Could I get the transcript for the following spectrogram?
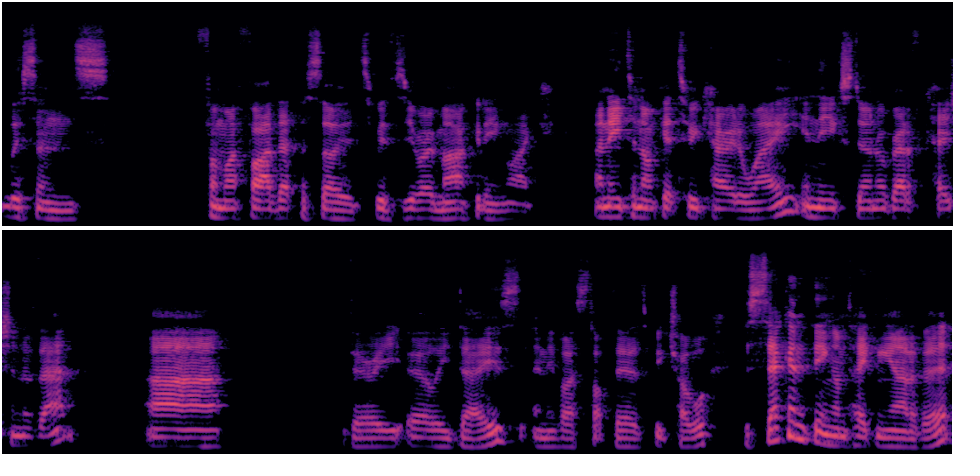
listens for my five episodes with zero marketing. Like, I need to not get too carried away in the external gratification of that. Uh, very early days, and if I stop there, it's big trouble. The second thing I'm taking out of it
